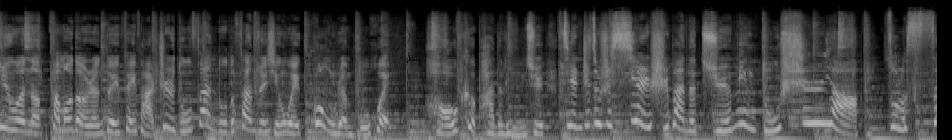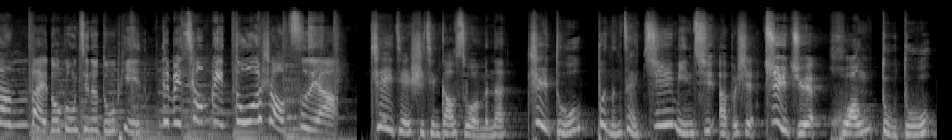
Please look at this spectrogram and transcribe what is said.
讯问呢，潘某等人对非法制毒贩毒的犯罪行为供认不讳。好可怕的邻居，简直就是现实版的绝命毒师呀！做了三百多公斤的毒品，得被枪毙多少次呀？这件事情告诉我们呢，制毒不能在居民区啊，不是拒绝黄赌毒。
